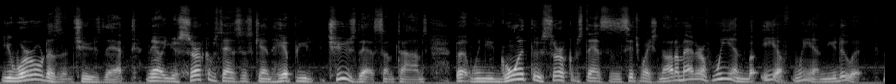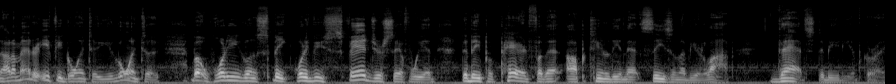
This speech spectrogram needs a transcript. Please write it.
Your world doesn't choose that. Now your circumstances can help you choose that sometimes, but when you're going through circumstances and situations, not a matter of when, but if, when you do it. Not a matter if you're going to, you're going to. But what are you going to speak? What have you fed yourself with to be prepared for that opportunity in that season of your life? That's the beauty of grace.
